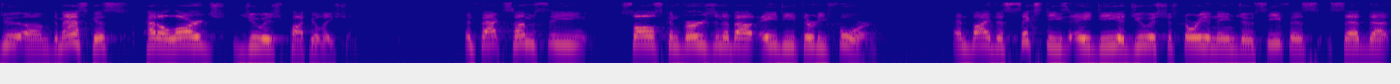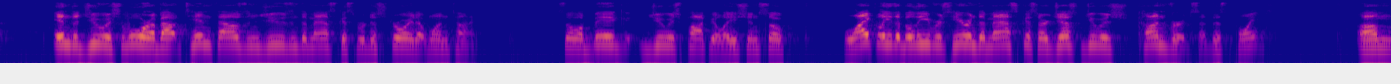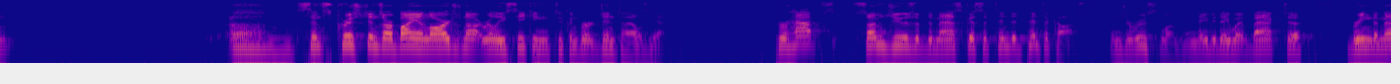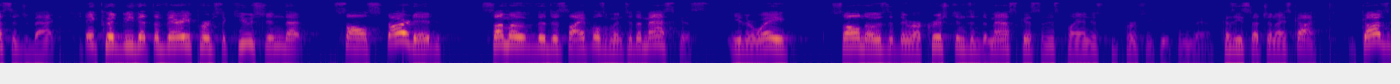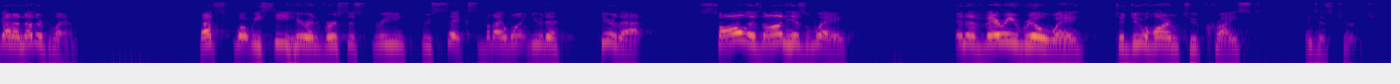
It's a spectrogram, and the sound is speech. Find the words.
Um, Damascus had a large Jewish population. In fact, some see Saul's conversion about AD 34. And by the 60s AD, a Jewish historian named Josephus said that in the Jewish war, about 10,000 Jews in Damascus were destroyed at one time. So a big Jewish population. So likely the believers here in Damascus are just Jewish converts at this point. Um, um, since Christians are by and large not really seeking to convert Gentiles yet. Perhaps some Jews of Damascus attended Pentecost in Jerusalem and maybe they went back to bring the message back. It could be that the very persecution that Saul started, some of the disciples went to Damascus. Either way, Saul knows that there are Christians in Damascus and his plan is to persecute them there because he's such a nice guy. God's got another plan. That's what we see here in verses three through six, but I want you to hear that. Saul is on his way in a very real way to do harm to Christ and His church.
